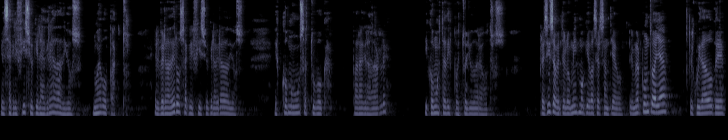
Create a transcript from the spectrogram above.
el sacrificio que le agrada a Dios, nuevo pacto, el verdadero sacrificio que le agrada a Dios, es cómo usas tu boca para agradarle y cómo estás dispuesto a ayudar a otros. Precisamente lo mismo que va a hacer Santiago. Primer punto allá, el cuidado de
